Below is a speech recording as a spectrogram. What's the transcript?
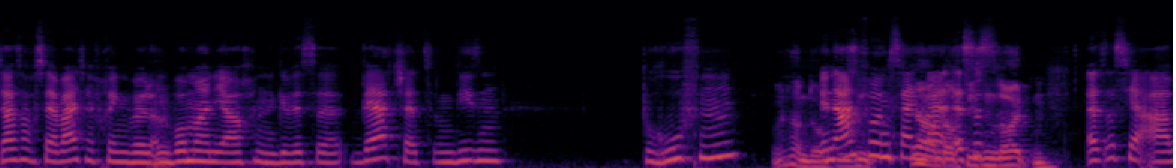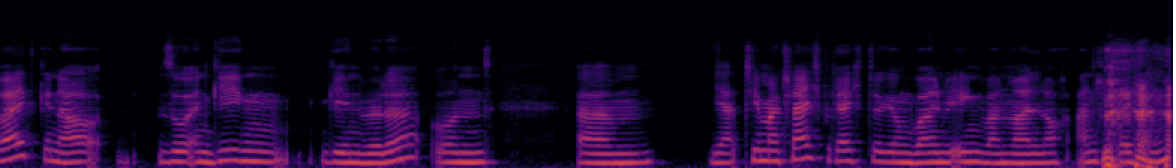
das auch sehr weiterbringen würde und wo man ja auch eine gewisse Wertschätzung diesen Berufen, Ja, in diesen- Anführungszeichen, ja, weil auch es diesen ist- Leuten. es ist ja Arbeit, genau, so entgegengehen würde. Und ähm, ja, Thema Gleichberechtigung wollen wir irgendwann mal noch ansprechen.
